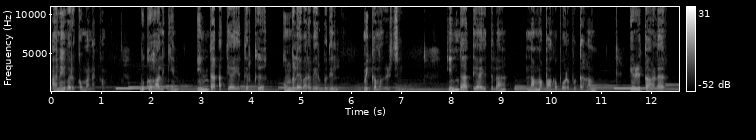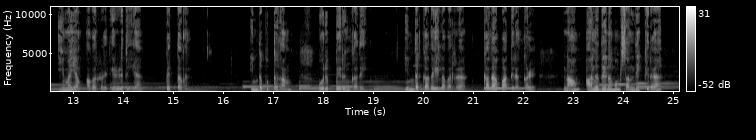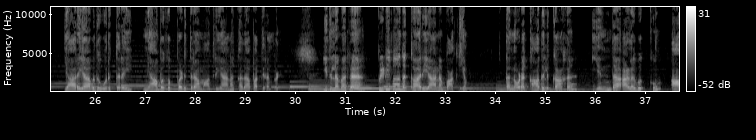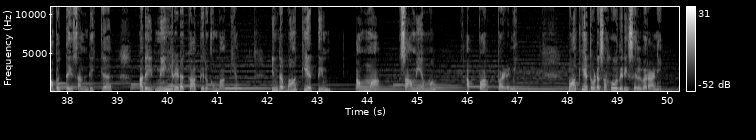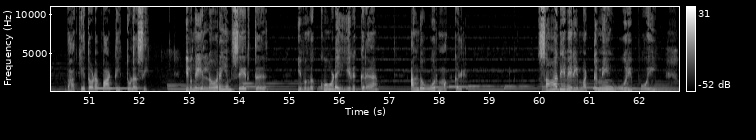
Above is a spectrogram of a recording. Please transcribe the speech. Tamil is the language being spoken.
அனைவருக்கும் வணக்கம். புக்கஹாலிக்கின் இந்த அத்தியாயத்திற்கு உங்களை வரவேற்பதில் மிக்க மகிழ்ச்சி. இந்த அத்தியாயத்தில் நம்ம பார்க்க போகிற புத்தகம் எழுத்தாளர் இமயம் அவர்கள் எழுதிய பெத்தவன். இந்த புத்தகம் ஒரு பெருங்கதை. இந்த கதையில் வர்ற கதாபாத்திரங்கள் நாம் அனுதினமும் சந்திக்கிற யாரையாவது ஒருத்தரை ஞாபகப்படுத்துகிற மாதிரியான கதாபாத்திரங்கள். இதுல வர்ற பிடிவாதக்காரியான பாக்கியம். தன்னோட காதலுக்காக எந்த அளவுக்கும் ஆபத்தை சந்திக்க அதை நேரிட காத்திருக்கும் பாக்கியம். இந்த பாக்கியத்தின் அம்மா சாமியம்மா அப்பா பழனி. பாக்கியத்தோட சகோதரி செல்வராணி. பாக்கியத்தோட பாட்டி துளசி. இவங்க எல்லோரையும் சேர்த்து இவங்க கூட இருக்கிற அந்த ஊர் மக்கள். சாதிவெறி மட்டுமே ஊறி போய்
